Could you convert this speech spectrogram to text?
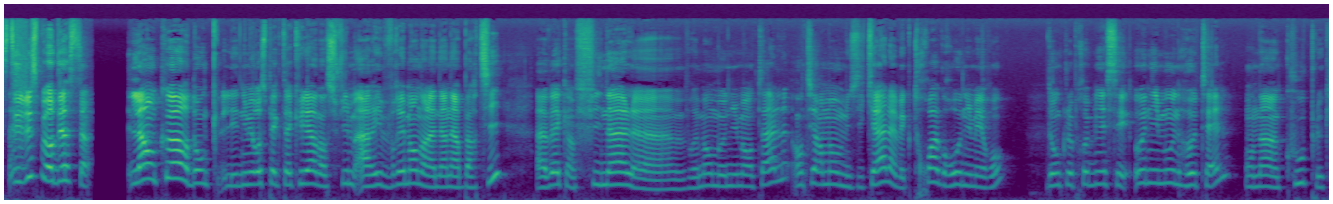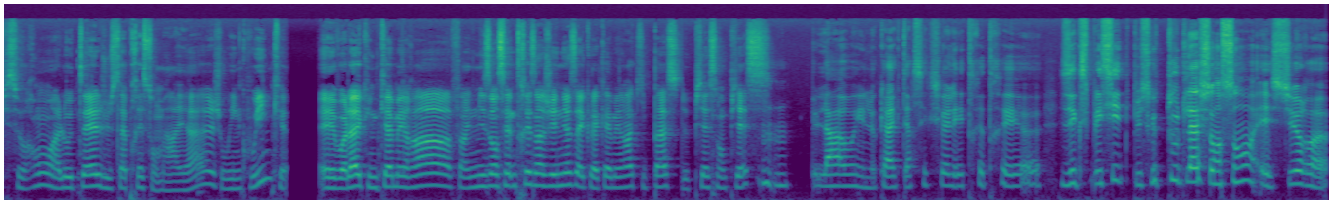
C'était juste pour dire ça. Là encore, donc, les numéros spectaculaires dans ce film arrivent vraiment dans la dernière partie avec un final euh, vraiment monumental, entièrement musical, avec trois gros numéros. Donc le premier c'est Honeymoon Hotel, on a un couple qui se rend à l'hôtel juste après son mariage, wink wink, et voilà avec une caméra, enfin une mise en scène très ingénieuse avec la caméra qui passe de pièce en pièce. Mm, mm. Là oui, le caractère sexuel est très très euh, explicite puisque toute la chanson est sur euh,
